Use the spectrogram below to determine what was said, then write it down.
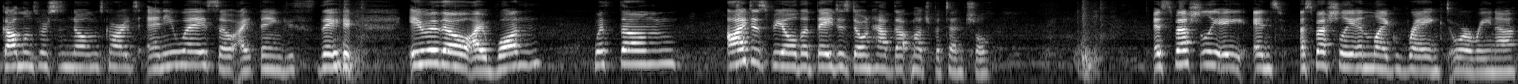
Goblins versus Gnomes cards anyway, so I think they, even though I won with them, I just feel that they just don't have that much potential. Especially in, especially in like ranked or arena.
